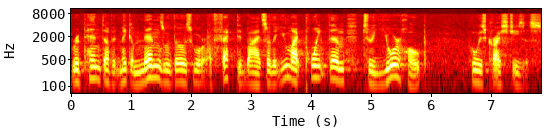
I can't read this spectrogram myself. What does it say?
repent of it, make amends with those who are affected by it, so that you might point them to your hope, who is Christ Jesus.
